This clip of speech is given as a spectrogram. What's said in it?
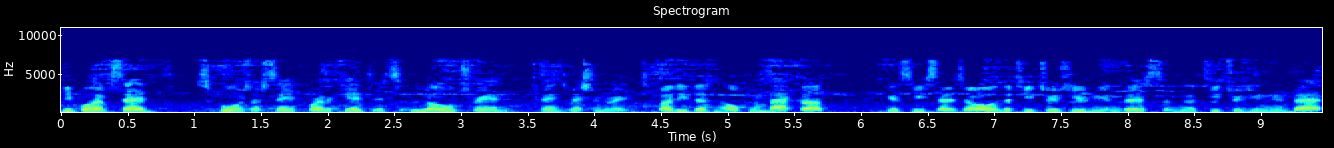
people have said, schools are safe for the kids. It's low tran- transmission rates, but he doesn't open them back up because he says, oh, the teachers union this and the teachers union that.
